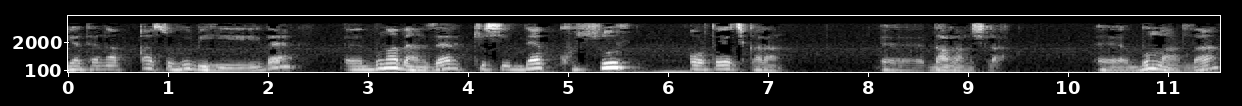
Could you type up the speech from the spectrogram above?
yetenakkasuhu bihi ve e, buna benzer kişide kusur ortaya çıkaran e, davranışlar. E, bunlarla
